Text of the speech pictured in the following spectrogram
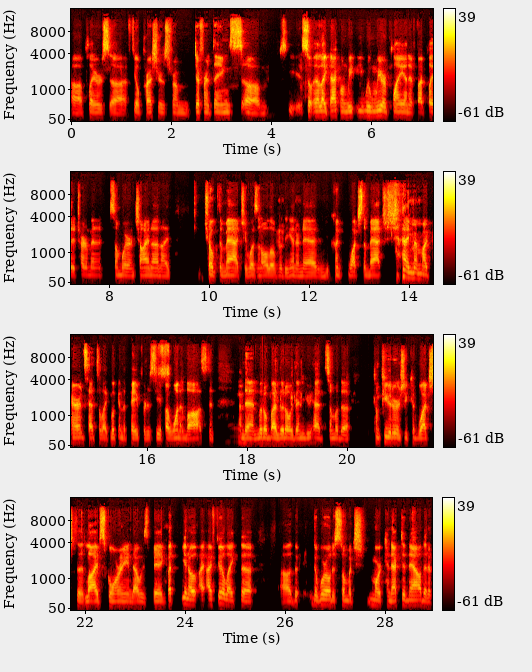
uh, players uh, feel pressures from different things. Um, so, like back when we when we were playing, if I played a tournament somewhere in China and I choked the match, it wasn't all over the internet, and you couldn't watch the match. I remember my parents had to like look in the paper to see if I won and lost, and and then little by little, then you had some of the computers you could watch the live scoring that was big. But you know i, I feel like the, uh, the the world is so much more connected now that it,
